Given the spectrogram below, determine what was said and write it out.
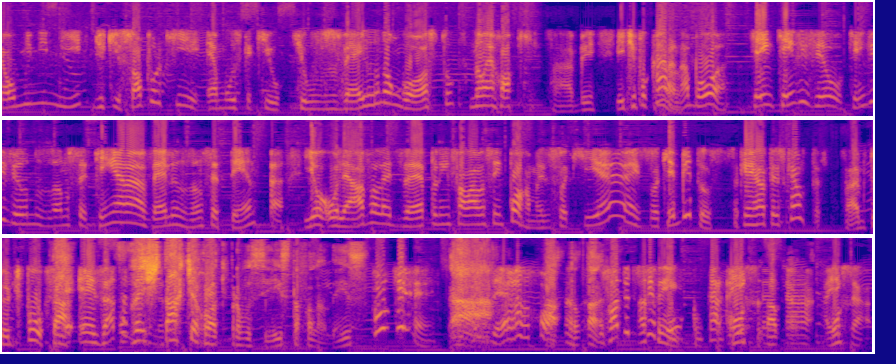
é o mimimi de que só porque é música que, que os velhos não gostam, não é rock. Sabe? E tipo, cara, na boa, quem, quem viveu, quem viveu nos anos, quem era velho nos anos 70 e eu olhava Led Zeppelin e falava assim, porra, mas isso aqui é, isso aqui é Beatles, isso aqui é Helter Skelter, sabe? Então, tipo, é, é O exatamente restart é rock pra você, é isso tá falando, é isso? Por quê? Ah, é, pô, tá, então tá. O fato de ser Assim, bom. Cara, aí, que tá, aí tá.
